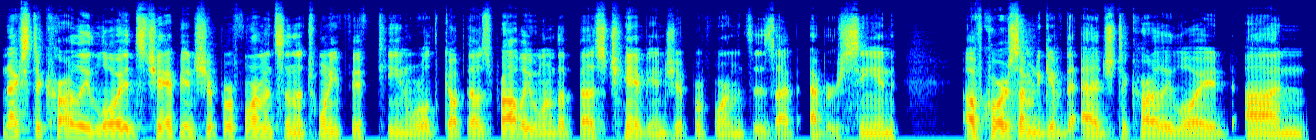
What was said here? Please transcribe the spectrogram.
next to Carly Lloyd's championship performance in the 2015 World Cup. That was probably one of the best championship performances I've ever seen. Of course, I'm going to give the edge to Carly Lloyd on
